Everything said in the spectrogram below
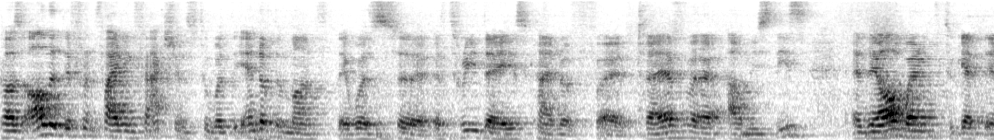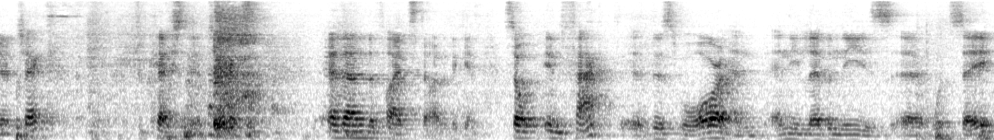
because all the different fighting factions toward the end of the month, there was uh, a three days kind of uh, trêve, uh, armistice, and they all went to get their check, to cash their checks, and then the fight started again. So in fact, uh, this war, and any Lebanese uh, would say,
